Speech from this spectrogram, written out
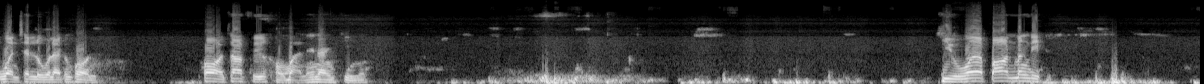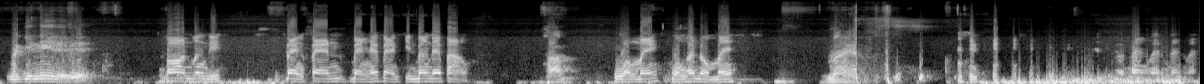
อ้วนฉันรู้แล้วทุกคน พ่อชอบซื้อของหวานให้นางกินนะ หิวว่าป้อนบ้างดิ มากินนี่เลยพี่ ป้อนบ้างดิ แบ่งแฟน แบ่งให้แฟนกินบ้างได้เปล่า ครับห่วงไหมห่วงขนมไหม ไม่ครับ เดี๋ยวนั่งแล้วนั่งแล้ว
